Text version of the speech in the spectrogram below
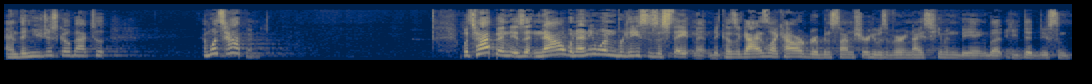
And then you just go back to. And what's happened? What's happened is that now, when anyone releases a statement, because a guy's like Howard Rubenstein, I'm sure he was a very nice human being, but he did do some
